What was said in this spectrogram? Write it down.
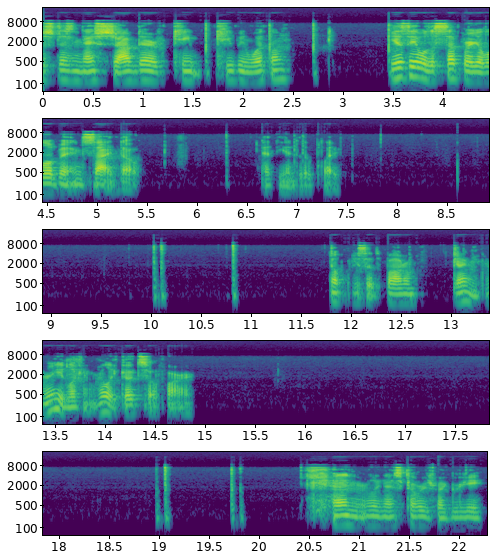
just does a nice job there of keep, keeping with him. He is able to separate a little bit inside, though, at the end of the play. Nope, he's at the bottom. Again, Greedy looking really good so far. Again, really nice coverage by Greedy.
